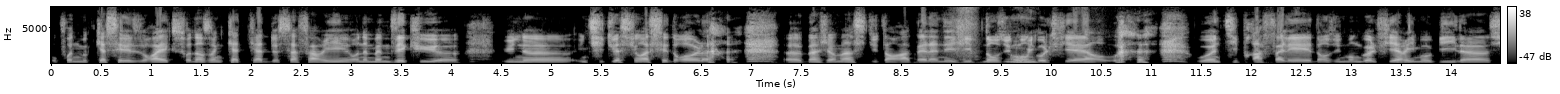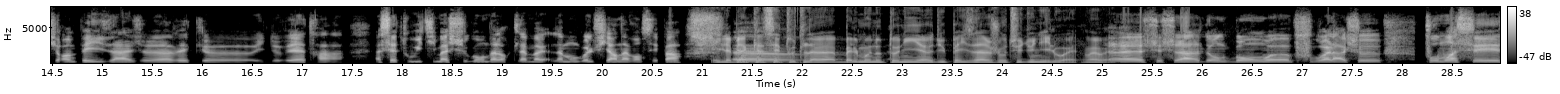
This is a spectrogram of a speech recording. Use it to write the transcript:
au point de me casser les oreilles, que ce soit dans un 4x4 de safari. On a même vécu une, une situation assez drôle, Benjamin, si tu t'en rappelles, en Égypte, dans une oh montgolfière, où, un type rafalait dans une montgolfière immobile sur un paysage avec, il devait être à, à, 7 ou 8 images secondes alors que la, la montgolfière n'avançait pas. il a bien cassé toute la belle monotonie du paysage au-dessus du Nil, ouais. ouais, ouais. c'est ça. Donc bon, voilà, je pour moi, c'est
